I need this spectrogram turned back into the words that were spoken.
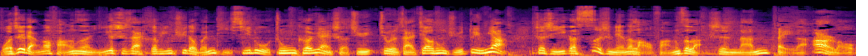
我这两个房子，一个是在和平区的文体西路中科院社区，就是在交通局对面，这是一个四十年的老房子了，是南北的二楼。”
